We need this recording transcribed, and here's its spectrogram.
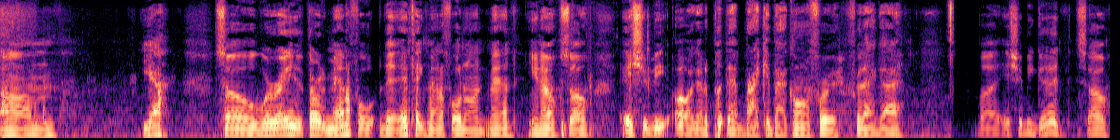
Um, yeah. So we're ready to throw the manifold, the intake manifold on, man. You know, so it should be. Oh, I got to put that bracket back on for for that guy, but it should be good. So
